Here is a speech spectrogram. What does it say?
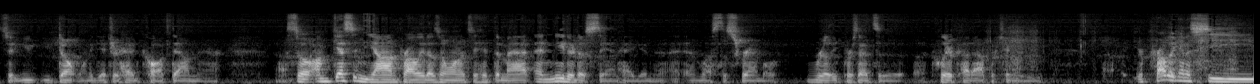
so you, you don't want to get your head caught down there. Uh, so I'm guessing Yan probably doesn't want to hit the mat, and neither does Sandhagen, uh, unless the scramble really presents a, a clear-cut opportunity. Uh, you're probably going to see,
